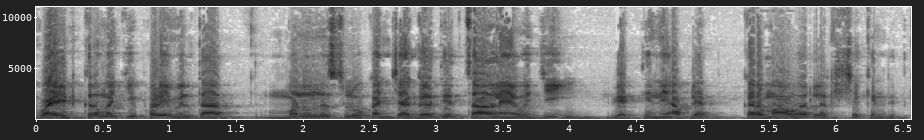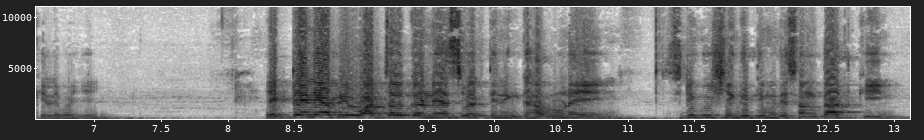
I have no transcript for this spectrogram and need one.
वाईट कर्माची फळे मिळतात. म्हणूनच लोकांच्या गर्दीत चालण्याऐवजी व्यक्तीने आपल्या कर्मावर लक्ष केंद्रित केले पाहिजे. एकट्याने आपली वाटचाल करण्यास व्यक्तीने घाबरू नये. श्रीकृष्ण गीतेमध्ये सांगतात की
